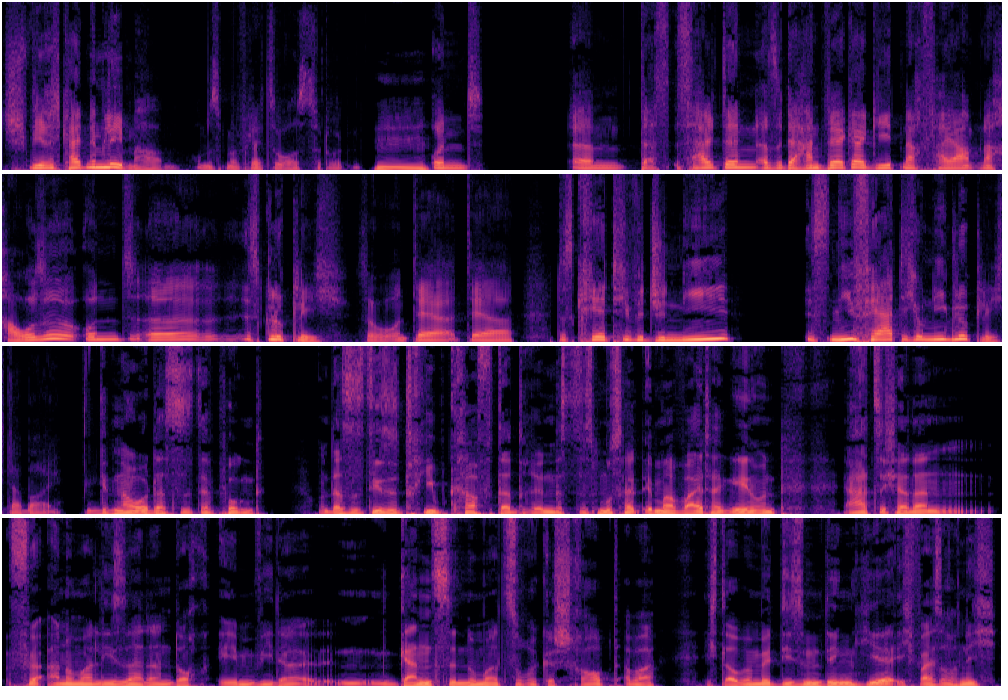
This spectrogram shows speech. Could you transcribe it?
Schwierigkeiten im Leben haben, um es mal vielleicht so auszudrücken. Mhm. Und ähm, das ist halt dann, also der Handwerker geht nach Feierabend nach Hause und äh, ist glücklich. So, und der, der, das kreative Genie ist nie fertig und nie glücklich dabei. Genau das ist der Punkt. Und das ist diese Triebkraft da drin. Das, das muss halt immer weitergehen. Und er hat sich ja dann für Anomalisa dann doch eben wieder eine ganze Nummer zurückgeschraubt. Aber ich glaube, mit diesem Ding hier, ich weiß auch nicht,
